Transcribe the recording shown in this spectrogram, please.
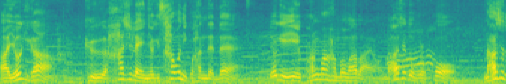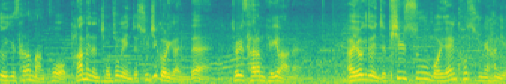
아 여기가 그 하지레인 여기 사원 있고 한 데인데 여기 관광 한번 와봐요. 낮에도 그렇고 낮에도 이게 사람 많고 밤에는 저쪽에 이제 술집거리가 있는데 저기 사람 되게 많아요. 아 여기도 이제 필수 뭐 여행 코스 중에 한 개.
